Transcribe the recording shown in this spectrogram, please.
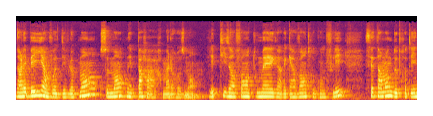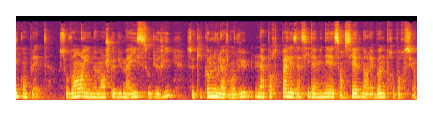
Dans les pays en voie de développement, ce manque n'est pas rare, malheureusement. Les petits enfants tout maigres avec un ventre gonflé c'est un manque de protéines complètes. Souvent, ils ne mangent que du maïs ou du riz, ce qui, comme nous l'avons vu, n'apporte pas les acides aminés essentiels dans les bonnes proportions.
